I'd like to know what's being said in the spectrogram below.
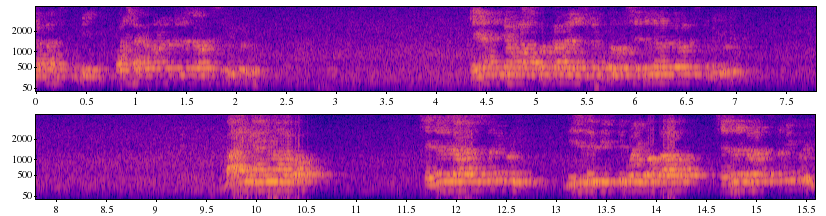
জামাত ইসলামী পয়সা কামানোর জন্য জামাত ইসলামী করি? এখান থেকে আমরা আল্লাহ কামাল ইসলাম করব, সেজন্য আমরা জামাত ইসলামী করি। বাড়ি গাড়ি বানাবো সেজন্য জামাত ইসলামী করি নিজেদের বৃত্তি পরিপক্ক হবো সেজন্য জামাত ইসলামী করি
